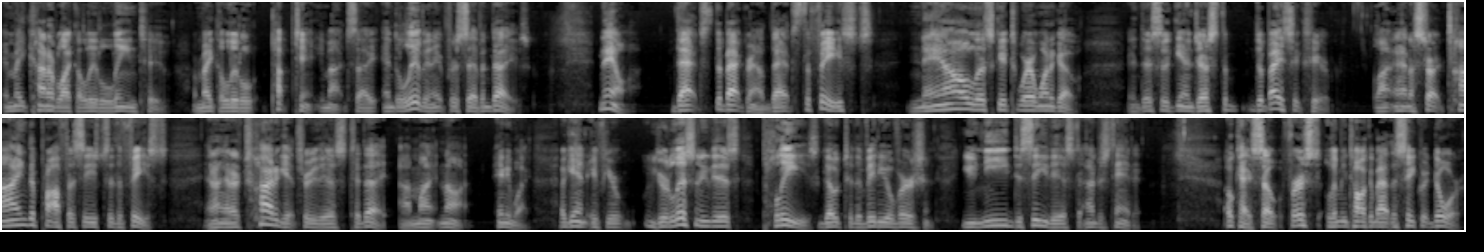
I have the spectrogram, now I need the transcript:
and make kind of like a little lean to, or make a little pup tent, you might say, and to live in it for seven days. Now, that's the background, that's the feasts. Now let's get to where I want to go. And this is again, just the, the basics here. I'm going to start tying the prophecies to the feasts. And I'm going to try to get through this today. I might not. Anyway, Again, if you're you're listening to this, please go to the video version. You need to see this to understand it. Okay, so first let me talk about the secret door.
